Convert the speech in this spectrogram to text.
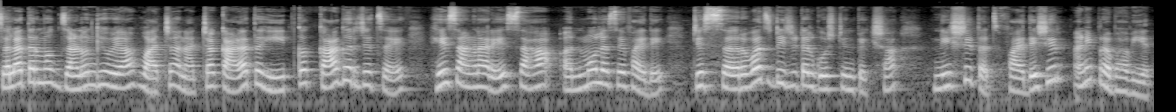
चला तर मग जाणून घेऊया वाचन आजच्या काळातही इतकं का गरजेचं आहे हे सांगणारे सहा अनमोल असे फायदे जे सर्वच डिजिटल गोष्टींपेक्षा निश्चितच फायदेशीर आणि प्रभावी आहेत.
